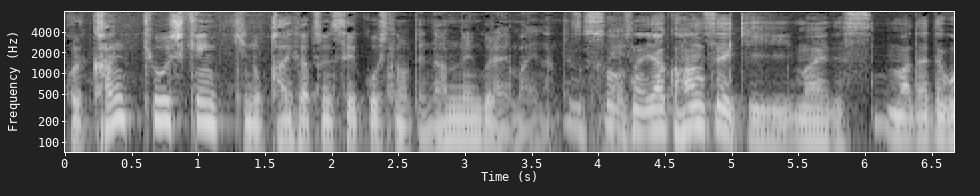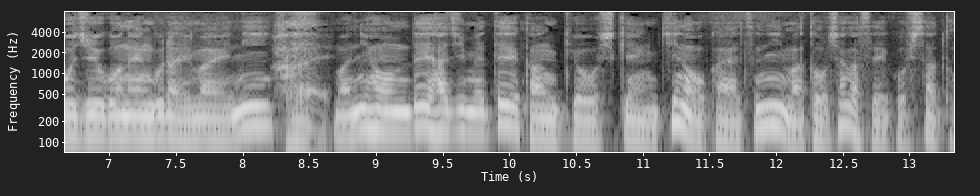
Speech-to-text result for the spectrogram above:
これ、環境試験機の開発に成功したのって何年ぐらい前なんですか、ね、そうですね。約半世紀前です。まあ、大体55年ぐらい前に、はい、まあ、日本で初めて環境試験機の開発に、まあ、当社が成功したと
